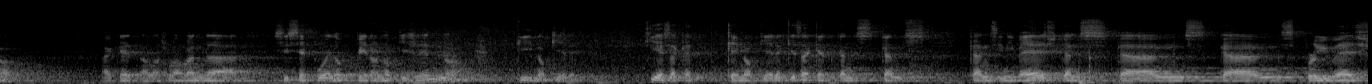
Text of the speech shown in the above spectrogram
no? aquest, l'eslògan de si se puedo pero no quieren, no? Qui no quiere? Qui és aquest que no quiere? Qui és aquest que ens, que ens, que ens inhibeix, que ens, que ens, que ens prohibeix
